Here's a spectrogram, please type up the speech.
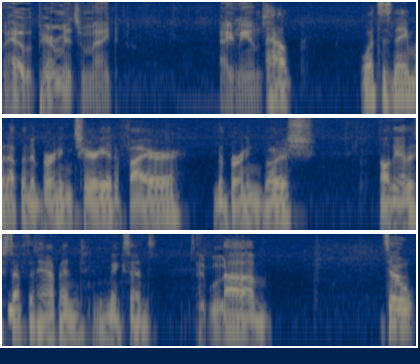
How the pyramids were made. Aliens. How, what's his name went up in a burning chariot of fire, the burning bush, all the other stuff that happened. It makes sense. It would. Um, so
